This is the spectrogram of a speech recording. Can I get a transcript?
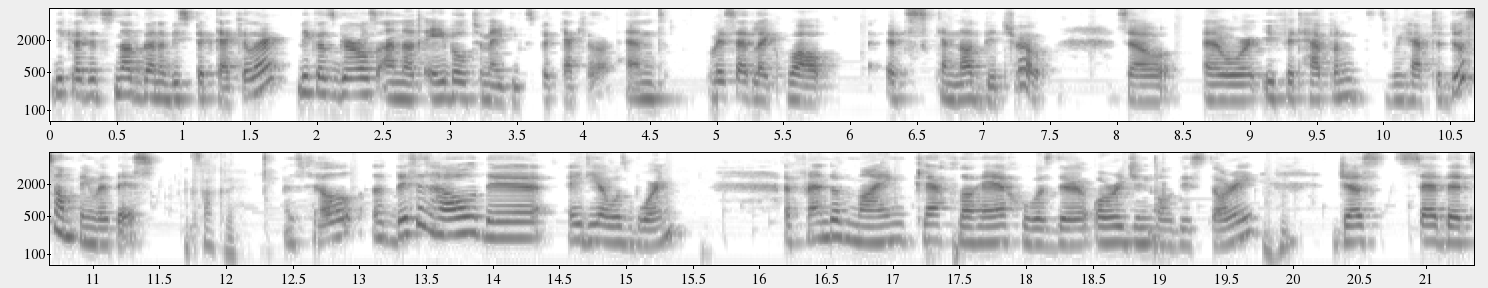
because it's not going to be spectacular because girls are not able to make it spectacular. And we said like wow it cannot be true so, uh, or if it happened, we have to do something with this. Exactly. So, uh, this is how the idea was born. A friend of mine, Claire Floret, who was the origin of this story, just said that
